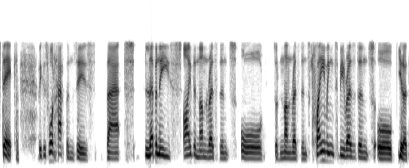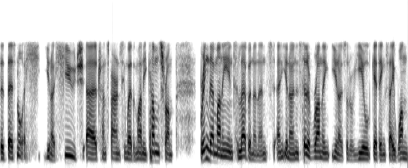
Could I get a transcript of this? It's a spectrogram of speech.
stick. Because what happens is that Lebanese, either non residents or sort of non residents claiming to be residents, or, you know, that there's not a, you know, huge uh, transparency in where the money comes from, bring their money into Lebanon. And, and, you know, and instead of running, you know, sort of yield getting, say, 1%,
